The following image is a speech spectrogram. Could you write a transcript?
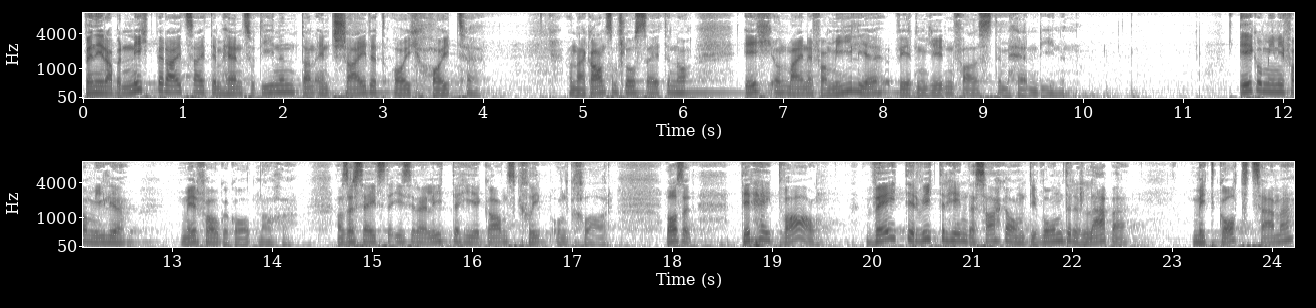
Wenn ihr aber nicht bereit seid, dem Herrn zu dienen, dann entscheidet euch heute. Und dann ganz am Schluss sagt er noch, ich und meine Familie werden jedenfalls dem Herrn dienen. Ich und meine Familie, wir folgen Gott nachher. Also er sagt es den Israeliten hier ganz klipp und klar. Hört, ihr habt die Wahl. Wollt ihr weiterhin den Sagen und die Wunder erleben mit Gott zusammen,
